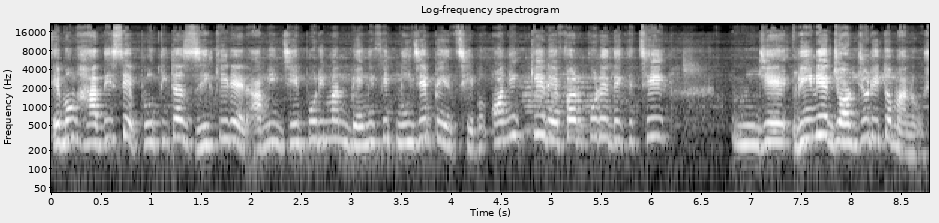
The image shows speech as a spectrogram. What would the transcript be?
এবং হাদিসে প্রতিটা জিকিরের আমি যে পরিমাণ বেনিফিট নিজে পেয়েছি এবং অনেককে রেফার করে দেখেছি যে ঋণে জর্জরিত মানুষ।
